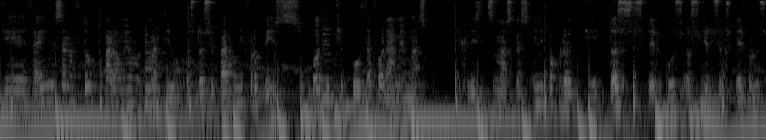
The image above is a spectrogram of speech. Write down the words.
και θα είναι σαν αυτό παρόμοιο με το Μαρτίου. Ωστόσο υπάρχουν διαφοροποιήσεις. Πότε και πού θα φοράμε μάσκα. Η χρήση της μάσκας είναι υποχρεωτική τόσο στους εσωτερικούς όσο και τους εξωτερικούς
